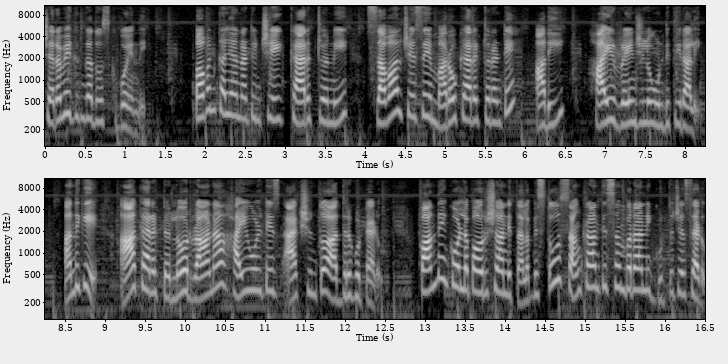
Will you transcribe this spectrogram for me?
శరవేగంగా దూసుకుపోయింది. పవన్ కళ్యాణ్ నటించే క్యారెక్టర్ని సవాల్ చేసే మరో క్యారెక్టర్ అంటే అది హై రేంజ్లో ఉండి తీరాలి. అందుకే ఆ క్యారెక్టర్లో రాణా హై వోల్టేజ్ యాక్షన్తో అద్దరగొట్టాడు. పందెం కోళ్ళ పౌరుషాన్ని తలపిస్తూ సంక్రాంతి సంబరాన్ని గుర్తు చేశాడు.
